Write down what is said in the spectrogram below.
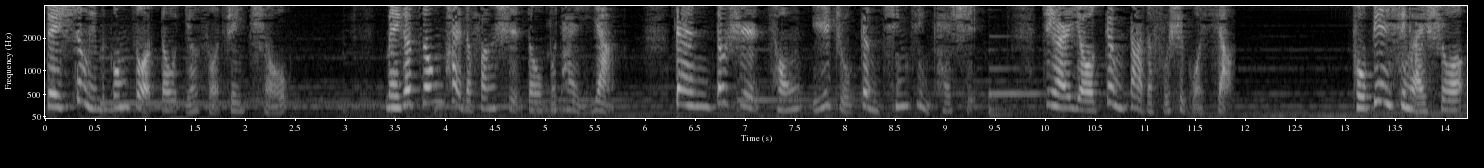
对圣灵的工作都有所追求，每个宗派的方式都不太一样，但都是从与主更亲近开始。进而有更大的服事果效。普遍性来说，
